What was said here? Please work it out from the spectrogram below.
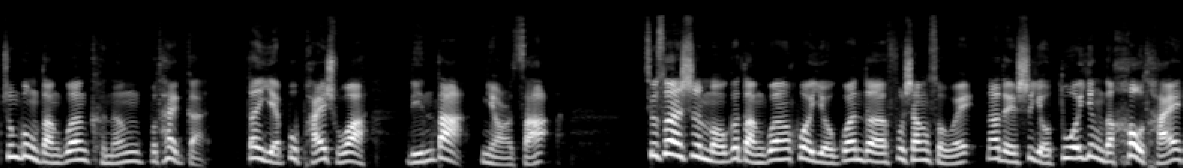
中共党官可能不太敢，但也不排除啊，林大鸟杂。就算是某个党官或有关的富商所为，那得是有多硬的后台，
